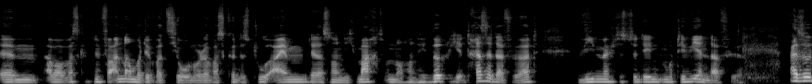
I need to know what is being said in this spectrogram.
Ähm, aber was gibt es denn für andere Motivationen? Oder was könntest du einem, der das noch nicht macht und noch nicht wirklich Interesse dafür hat, wie möchtest du den motivieren dafür? Also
